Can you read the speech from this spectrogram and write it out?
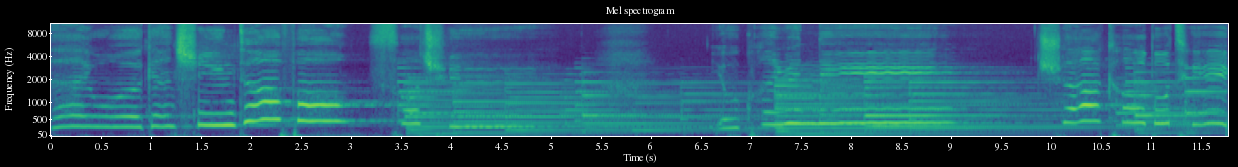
在我感情的封锁区，不停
